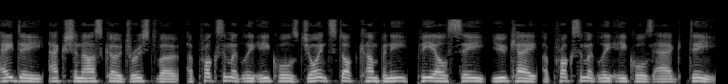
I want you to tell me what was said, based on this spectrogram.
AD Akcionarsko Društvo, approximately equals Joint Stock Company, PLC UK approximately equals AG D.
